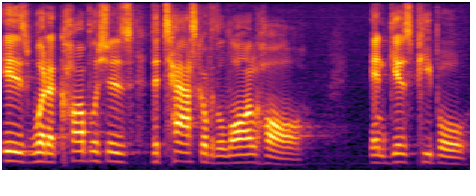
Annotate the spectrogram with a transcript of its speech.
is what accomplishes the task over the long haul and gives people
